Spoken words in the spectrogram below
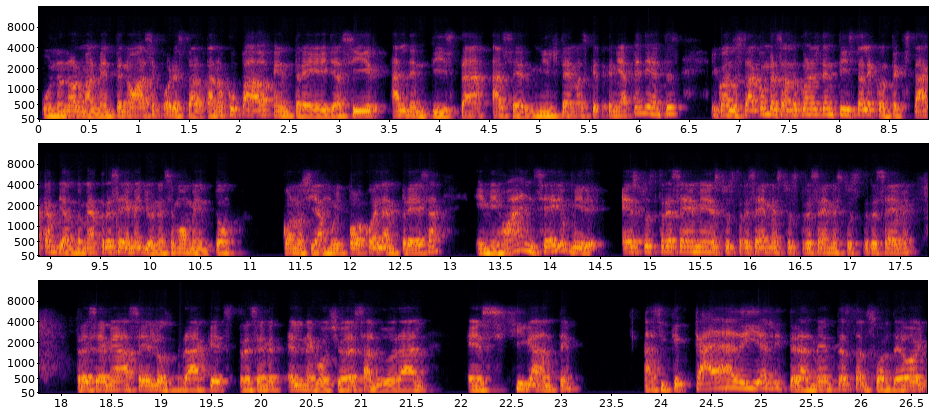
uno normalmente no hace por estar tan ocupado, entre ellas ir al dentista a hacer mil temas que tenía pendientes. Y cuando estaba conversando con el dentista, le conté que estaba cambiándome a 3M. Yo en ese momento conocía muy poco de la empresa y me dijo, ah, ¿en serio? Mire, esto es 3M, esto es 3M, esto es 3M, esto es 3M. 3M hace los brackets, 3M, el negocio de salud oral es gigante. Así que cada día, literalmente hasta el sol de hoy,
